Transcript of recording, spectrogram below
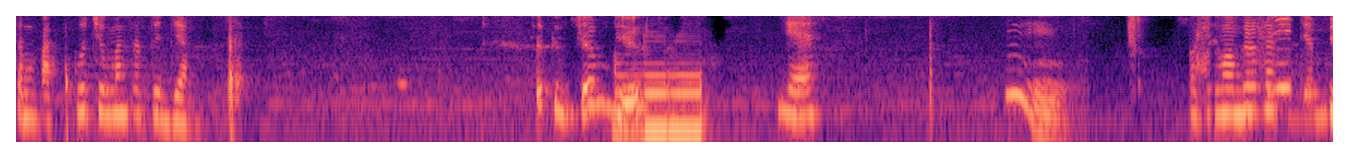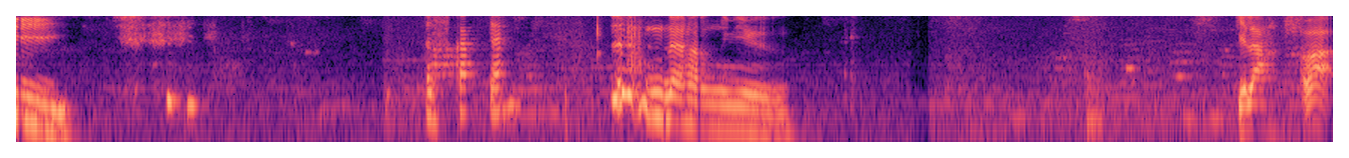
tempatku cuma satu jam. Satu jam je. Yes, Hmm. pakai mobil satu jam. Dekat kan? Senangnya. Okey lah, awak.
